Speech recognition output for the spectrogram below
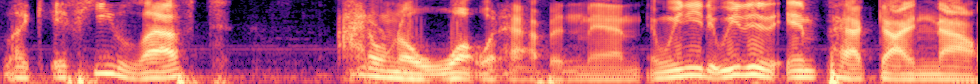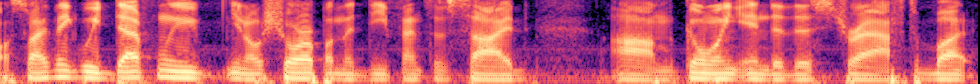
like if he left, I don't know what would happen, man. And we need we need an impact guy now. So I think we definitely you know shore up on the defensive side. Um, going into this draft, but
